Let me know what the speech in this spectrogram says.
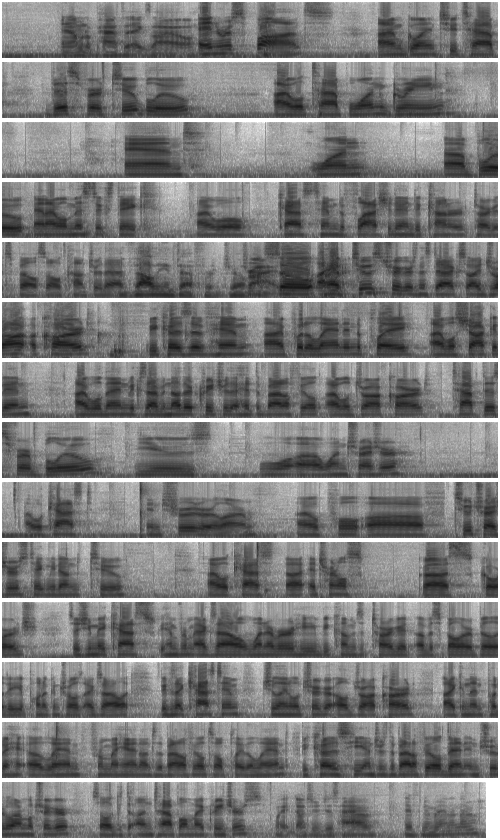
and I'm gonna path to exile. In response, I'm going to tap this for two blue. I will tap one green and one uh, blue, and I will Mystic Snake. I will cast him to flash it in to counter target spell, so I'll counter that. A that. valiant effort, Joe. Try. it. So I have it. two triggers in this deck. So I draw a card. Because of him, I put a land into play. I will shock it in. I will then, because I have another creature that hit the battlefield, I will draw a card. Tap this for blue. Use uh, one treasure. I will cast Intruder Alarm. I will pull off two treasures, take me down to two. I will cast uh, Eternal uh, Scourge. So you may cast him from exile whenever he becomes a target of a spell or ability opponent controls, exile it. Because I cast him, Chulane will trigger, I'll draw a card. I can then put a, a, land from my hand onto the battlefield, so I'll play the land. Because he enters the battlefield, then Intruder Alarm will trigger, so I'll get to untap all my creatures. Wait, don't you just have infinite mana now?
